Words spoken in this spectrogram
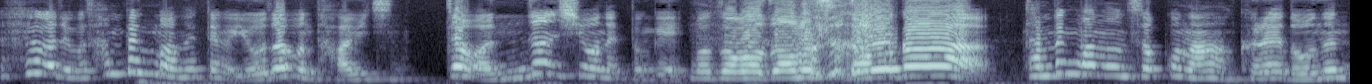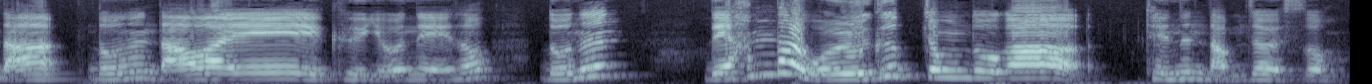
해가지고 300만 원 했다가 여자분 답이 진짜 완전 시원했던 게 맞아 맞아 맞아. 너가 300만 원 썼구나 그래 너는 나 너는 나와의 그 연애에서 너는 내 한 달 월급 정도가 되는 남자였어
